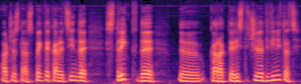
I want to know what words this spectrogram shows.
aceste aspecte care țin de strict de uh, caracteristicile divinității.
